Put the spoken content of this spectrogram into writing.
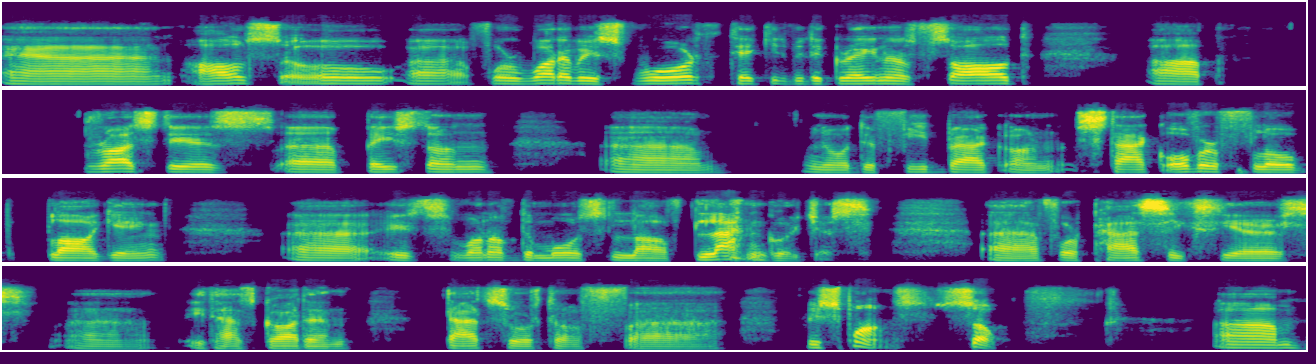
And also, uh, for whatever it's worth, take it with a grain of salt. Uh, Rust is uh, based on um, you know the feedback on Stack Overflow blogging. Uh, it's one of the most loved languages. Uh, for past six years, uh, it has gotten that sort of uh, response. So, um,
